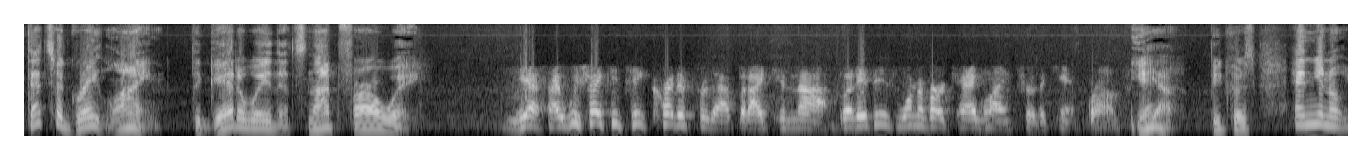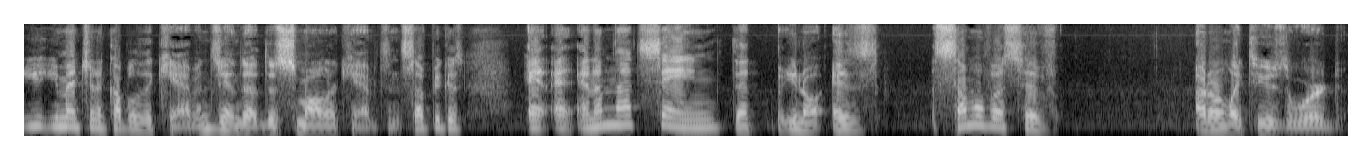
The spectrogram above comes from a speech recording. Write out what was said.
that's a great line. The getaway that's not far away. Yes, I wish I could take credit for that, but I cannot. But it is one of our taglines for the campground. Yeah, because and you know you, you mentioned a couple of the cabins and the, the smaller cabins and stuff because and, and and I'm not saying that you know as some of us have I don't like to use the word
